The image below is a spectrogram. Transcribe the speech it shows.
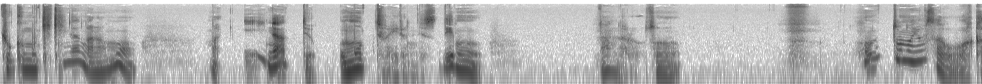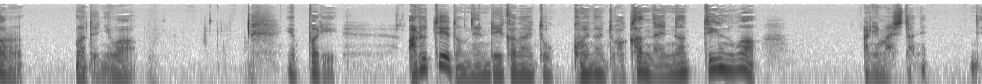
曲も聴きながらも、まあ、いいなって思ってはいるんです。でも、なんだろう、その、本当の良さを分かるまでには、やっぱり、ある程度年齢いかないと超えないと分かんないなっていうのがありましたね。で、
